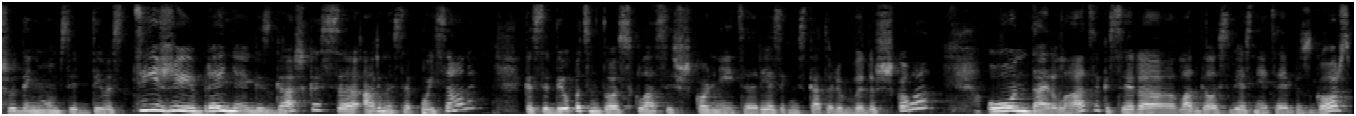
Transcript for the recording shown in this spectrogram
šodien mums ir divas cīži brēņīgas gaškas, Agnese Puisāne kas ir 12. klases skolnīca Rieziknis Katoļu vidusskolā, un Daira Lāce, kas ir Latgales viesniecības gors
